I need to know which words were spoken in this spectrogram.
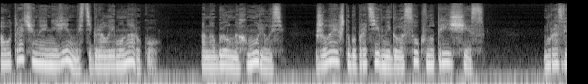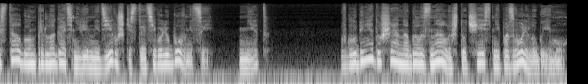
а утраченная невинность играла ему на руку. Она был нахмурилась, желая, чтобы противный голосок внутри исчез. Но разве стал бы он предлагать невинной девушке стать его любовницей? Нет. В глубине души Аннабелл знала, что честь не позволила бы ему.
